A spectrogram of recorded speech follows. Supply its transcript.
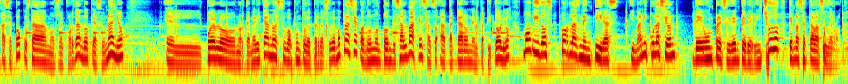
hace poco estábamos recordando que hace un año el pueblo norteamericano estuvo a punto de perder su democracia cuando un montón de salvajes atacaron el Capitolio, movidos por las mentiras y manipulación de un presidente berrinchudo que no aceptaba su derrota.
